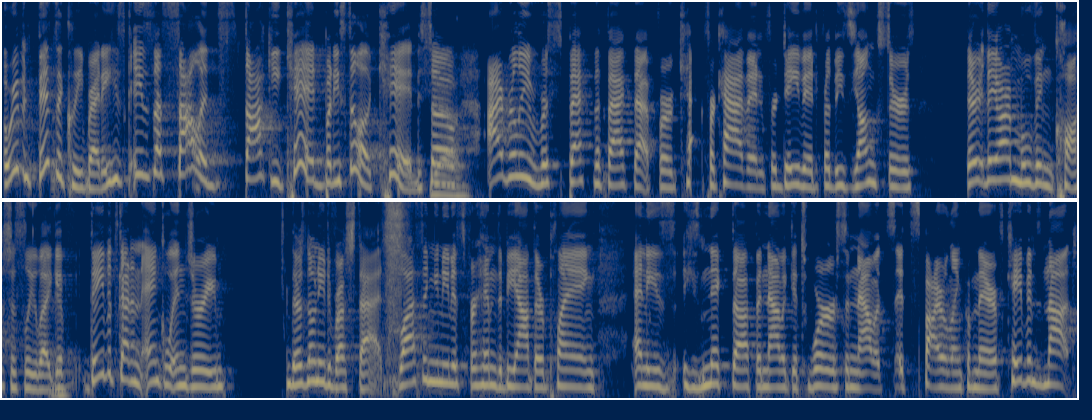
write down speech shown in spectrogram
or even physically ready. He's he's a solid, stocky kid, but he's still a kid. So Yeah. I really respect the fact that for for Kevin, for David, for these youngsters, they they are moving cautiously. Like if David's got an ankle injury, there's no need to rush that. Last thing you need is for him to be out there playing and he's he's nicked up and now it gets worse and now it's it's spiraling from there. If Cavan's not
